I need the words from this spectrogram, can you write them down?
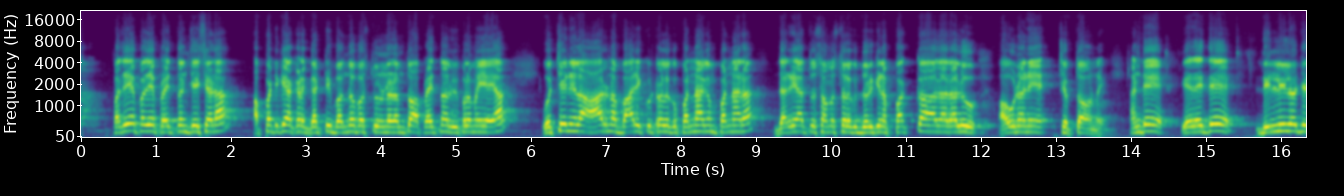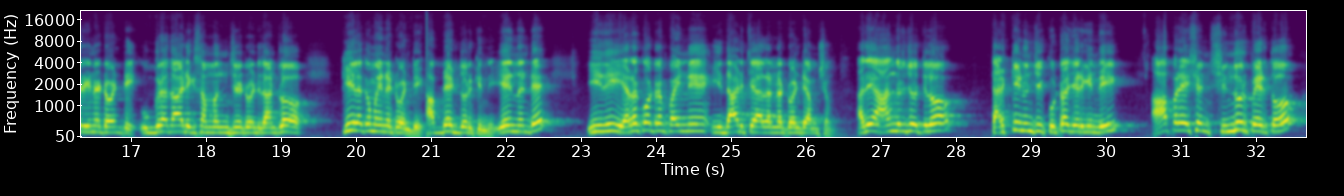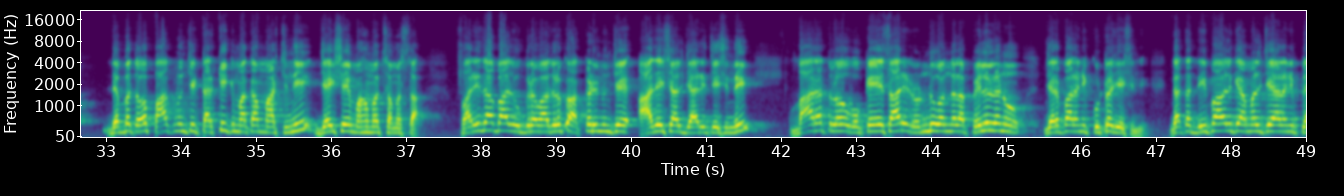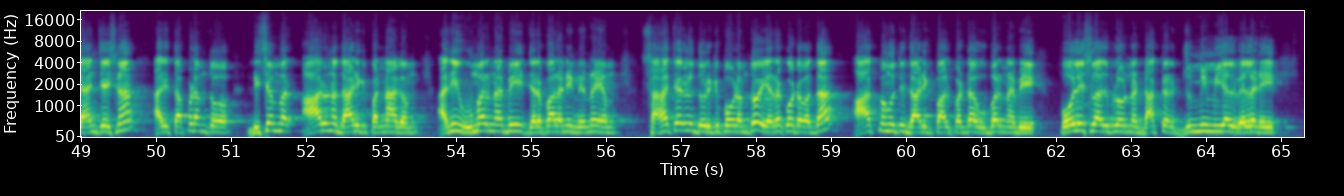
పదే పదే ప్రయత్నం చేశాడా? అప్పటికే అక్కడ గట్టి బందోబస్తు ఉండడంతో ఆ ప్రయత్నాలు విఫలమయ్యాయా? వచ్చే నెల ఆరున భారీ కుట్రలకు పన్నాగం పన్నారా? దర్యాప్తు సంస్థలకు దొరికిన పక్క ఆధారాలు అవుననే చెప్తా ఉన్నాయి. అంటే ఏదైతే ఢిల్లీలో జరిగినటువంటి ఉగ్రదాడికి సంబంధించినటువంటి దాంట్లో కీలకమైనటువంటి అప్డేట్ దొరికింది. ఏంటంటే ఇది ఎర్రకోట పైనే ఈ దాడి చేయాలన్నటువంటి అంశం. అదే ఆంధ్రజ్యోతిలో టర్కీ నుంచి కుట్ర జరిగింది. ఆపరేషన్ సింధూర్ పేరుతో దెబ్బతో పాక్ నుంచి టర్కీకి మకాం మార్చింది జైషే మహమ్మద్ సంస్థ. ఫరీదాబాద్ ఉగ్రవాదులకు అక్కడి నుంచే ఆదేశాలు జారీ చేసింది. భారత్లో ఒకేసారి రెండు వందల పెళ్ళులను జరపాలని కుట్ర చేసింది. గత దీపావళికి అమలు చేయాలని ప్లాన్ చేసినా అది తప్పడంతో డిసెంబర్ ఆరున దాడికి పన్నాగం. అది ఉమర్ నబీ జరపాలని నిర్ణయం. సహచరులు దొరికిపోవడంతో ఎర్రకోట వద్ద ఆత్మాహుతి దాడికి పాల్పడ్డ ఉబర్ నబీ పోలీసుల అదుపులో ఉన్న డాక్టర్ జుమ్మిమియల్ వెల్లడి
